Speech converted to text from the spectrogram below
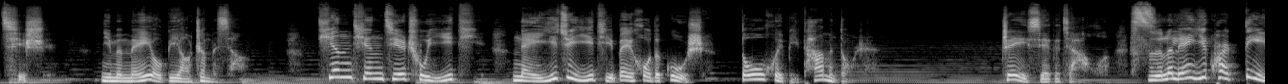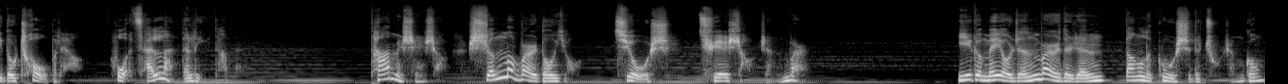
其实。你们没有必要这么想，天天接触遗体，哪一具遗体背后的故事都会比他们动人。这些个家伙死了，连一块地都臭不了，我才懒得理他们。他们身上什么味儿都有，就是缺少人味儿。一个没有人味儿的人当了故事的主人公，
